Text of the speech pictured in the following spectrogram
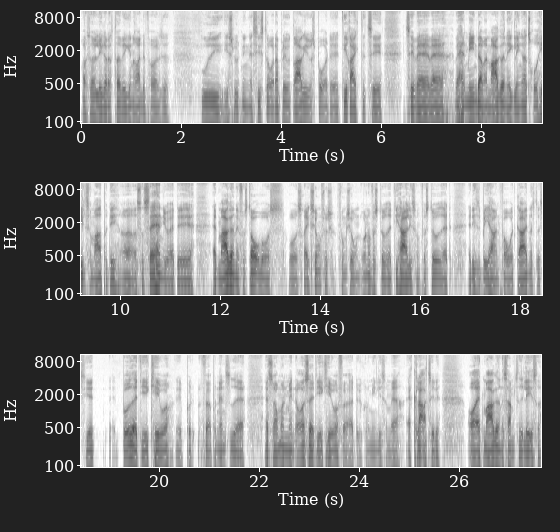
og så ligger der stadigvæk en renteforholdelse ude i, i slutningen af sidste år, der blev Draghi jo spurgt øh, direkte til, til hvad, hvad, hvad han mente om, at markederne ikke længere troede helt så meget på det. Og, og så sagde han jo, at, øh, at markederne forstår vores, vores reaktionsfunktion, underforstået, at de har ligesom forstået, at, at ECB har en forward guidance, der siger, at både at de ikke hæver øh, på, før på den anden side af, af sommeren, men også at de ikke hæver før, at økonomien ligesom er, er klar til det, og at markederne samtidig læser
